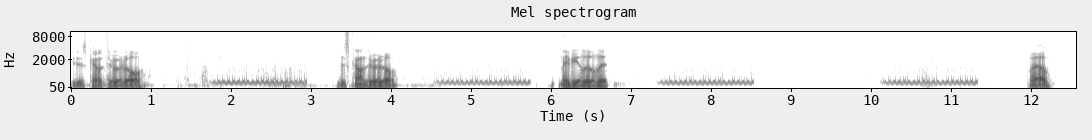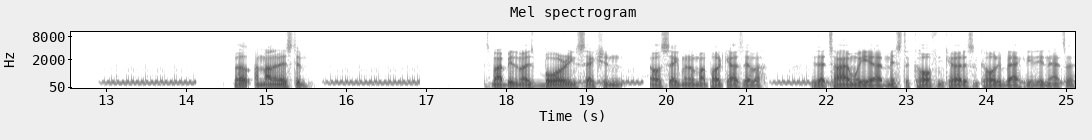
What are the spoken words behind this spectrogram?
Is this coming through at all? Is this coming through at all? Maybe a little bit. Well. Well, I might have missed him. This might be the most boring section or segment of my podcast ever. Is that time we uh, missed a call from Curtis and called him back and he didn't answer?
